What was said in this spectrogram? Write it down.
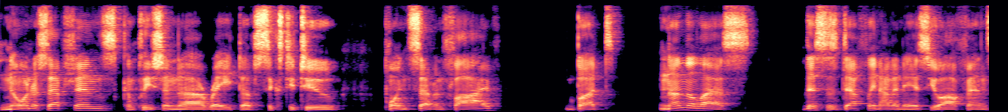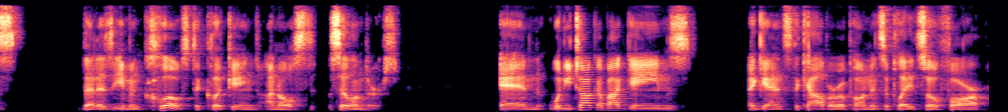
no interceptions, completion uh, rate of 62.75. But nonetheless, this is definitely not an ASU offense that is even close to clicking on all c- cylinders. And when you talk about games against the caliber of opponents that played so far,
